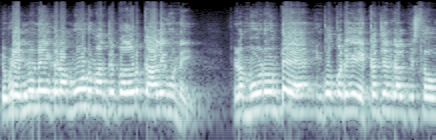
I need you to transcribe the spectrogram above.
ఇప్పుడు ఎన్ని ఉన్నాయి? ఇక్కడ మూడు మంత్రి పదవులు ఖాళీగా ఉన్నాయి. ఇక్కడ మూడు ఉంటే ఇంకొకటి ఎక్కంచెలు కల్పిస్తావు.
